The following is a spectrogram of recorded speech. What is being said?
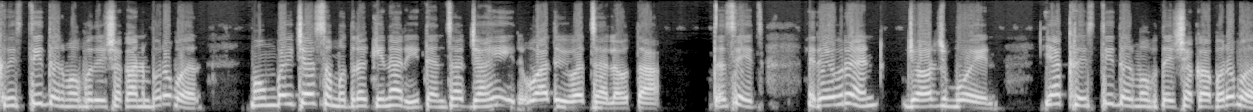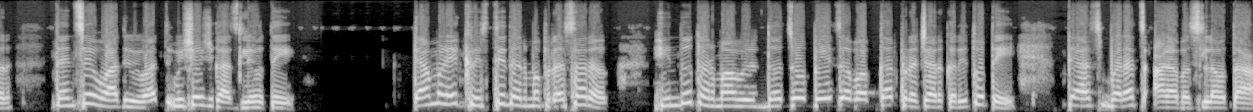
ख्रिस्ती धर्मोपदेशकांबरोबर मुंबईच्या समुद्र किनारी त्यांचा जाहीर वादविवाद झाला होता. तसेच रेव्हरंट जॉर्ज बोएन या ख्रिस्ती धर्मोपदेशकाबरोबर त्यांचे वादविवाद विशेष गाजले होते. त्यामुळे ख्रिस्ती धर्म प्रसारक हिंदू धर्माविरुद्ध जो बेजबाबदार प्रचार करीत होते त्यास बराच आळा बसला होता.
